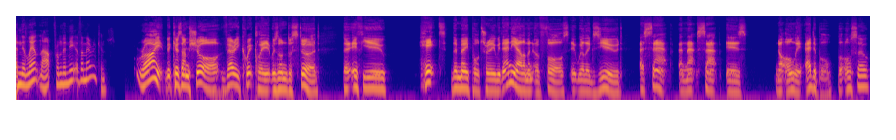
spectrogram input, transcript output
And they learnt that from the Native Americans. Right, because I'm sure very quickly it was understood that if you hit the maple tree with any element of force, it will exude a sap, and that sap is not only edible but also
